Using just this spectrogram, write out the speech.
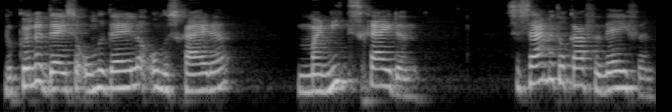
We kunnen deze onderdelen onderscheiden, maar niet scheiden. Ze zijn met elkaar verweven.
